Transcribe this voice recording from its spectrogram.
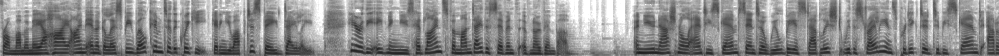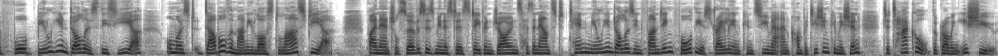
From Mamamia, hi, I'm Emma Gillespie. Welcome to the Quicky, getting you up to speed daily. Here are the evening news headlines for Monday, the 7th of November. A new national anti scam centre will be established, with Australians predicted to be scammed out of $4 billion this year, almost double the money lost last year. Financial Services Minister Stephen Jones has announced $10 million in funding for the Australian Consumer and Competition Commission to tackle the growing issue.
